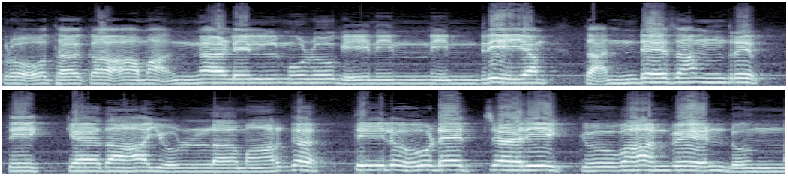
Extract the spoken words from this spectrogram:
ക്രോധകാമങ്ങളിൽ മുഴുകി നിന്നിന്ദ്രിയം തന്റെ സംതൃപ്തിക്കതായുള്ള മാർഗത്തിലൂടെ ചരിക്കുവാൻ വേണ്ടുന്ന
